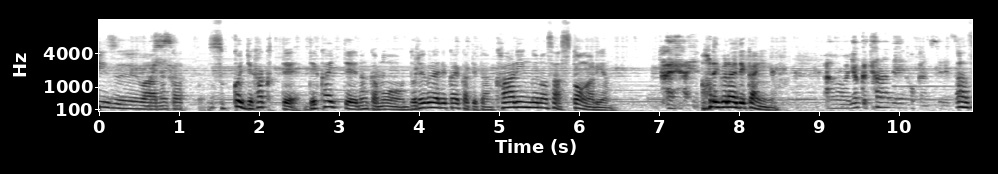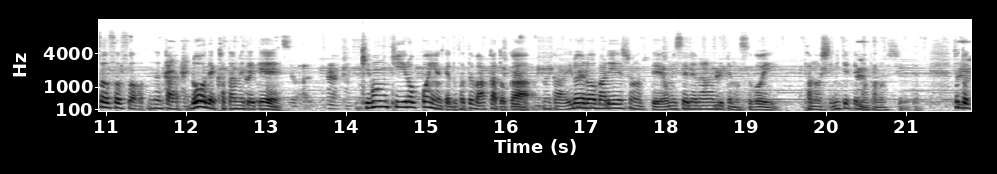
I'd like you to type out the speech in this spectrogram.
チーズはなんかすっごいでかくてでかいってなんかもうどれぐらいでかいかって言ったらカーリングのさストーンあるやん。はいはい。あれぐらいでかいんよ。あのよく棚で保管してるやつ。あそうそうそう。なんかローで固めてて基本黄色っぽいんやけど例えば赤とかなんかいろいろバリエーションあってお店で並んでてもすごい楽しい。見てても楽しいみたいな。ちょっとうん。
